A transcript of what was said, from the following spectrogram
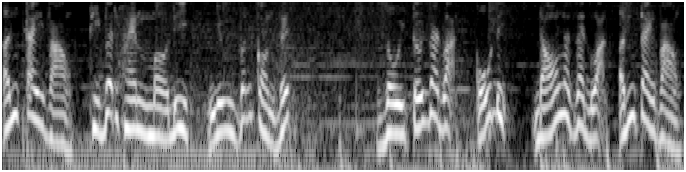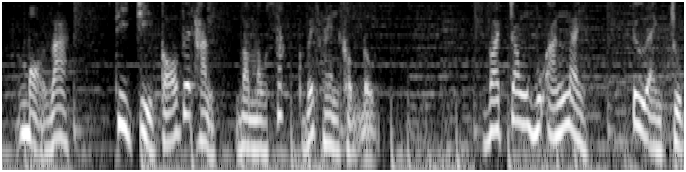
ấn tay vào thì vết hoen mờ đi nhưng vẫn còn vết. Rồi tới giai đoạn cố định đó là giai đoạn ấn tay vào, bỏ ra thì chỉ có vết hằn và màu sắc của vết hoen không đổi. Và trong vụ án này, từ ảnh chụp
